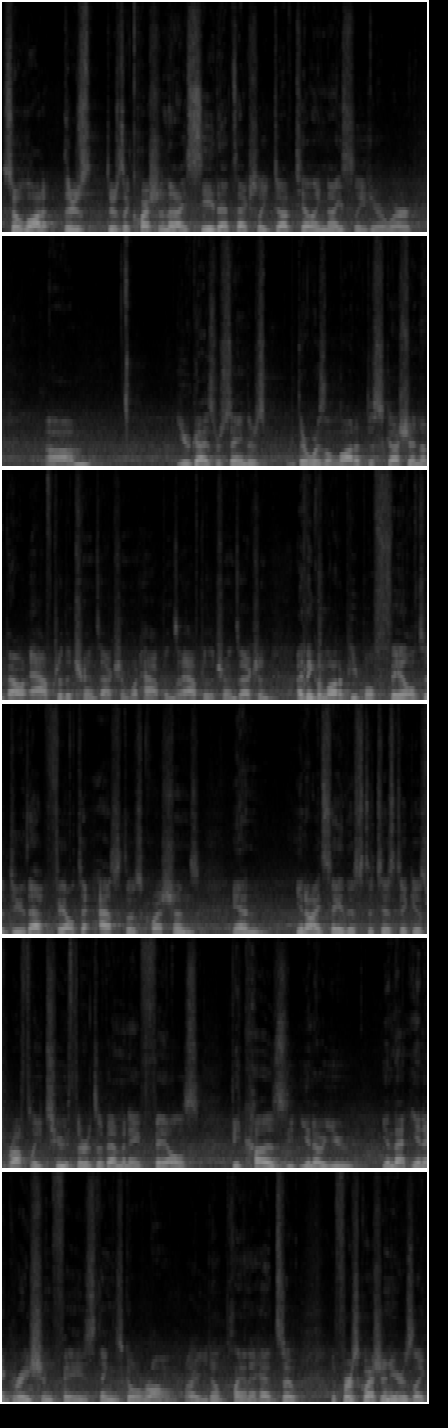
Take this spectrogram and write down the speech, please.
So a lot of, there's there's a question that I see that's actually dovetailing nicely here, where um, you guys were saying there's there was a lot of discussion about after the transaction, what happens right. after the transaction. I think a lot of people fail to do that, fail to ask those questions, and you know I'd say the statistic is roughly two thirds of M&A fails because you know you in that integration phase things go wrong, right? You don't plan ahead. So the first question here is like,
